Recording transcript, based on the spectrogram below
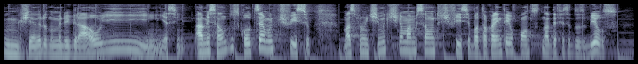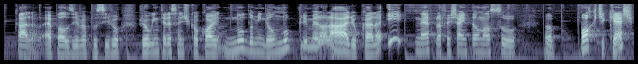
em gênero, número e grau. E, e assim, a missão dos Colts é muito difícil. Mas para um time que tinha uma missão muito difícil, botar 41 pontos na defesa dos Bills, cara, é plausível, é possível. Jogo interessante que ocorre no domingão, no primeiro horário, cara. E, né, para fechar então nosso uh, Pocket Cash,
